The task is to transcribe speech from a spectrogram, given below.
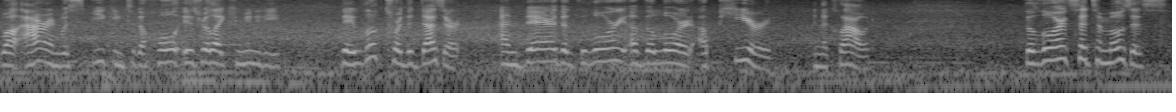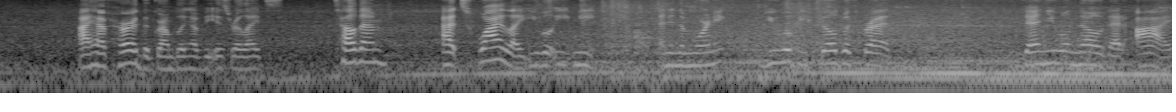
While Aaron was speaking to the whole Israelite community, they looked toward the desert and there the glory of the Lord appeared in the cloud. The Lord said to Moses, I have heard the grumbling of the Israelites. Tell them, At twilight you will eat meat, and in the morning you will be filled with bread. Then you will know that I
